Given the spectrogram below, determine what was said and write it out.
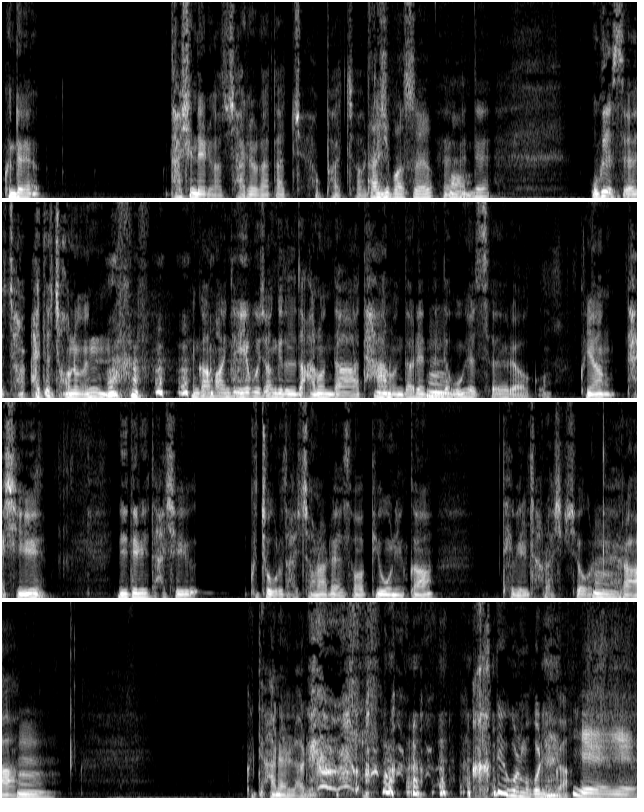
근데 다시 내려가서 자료를 갖다 쭉 봤죠. 다시 봤어요? 네, 어. 근데 오겠어요. 저, 하여튼 저는 그러니까 아마 이제 예보 장기들도 안 온다, 다 안 온다 그랬는데 음. 오겠어요. 그래갖고 그냥 다시 니들이 다시 그쪽으로 다시 전화를 해서 비 오니까 대비를 잘 하십시오. 그렇게 음. 해라. 음. 그때 안 할라 그래요. 하도 욕을 먹으니까. 예, 예.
